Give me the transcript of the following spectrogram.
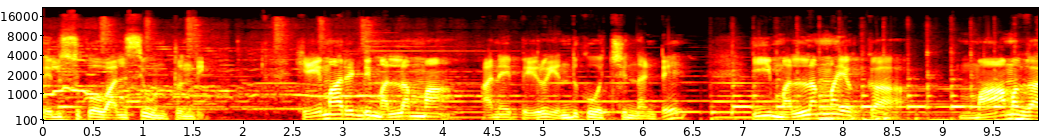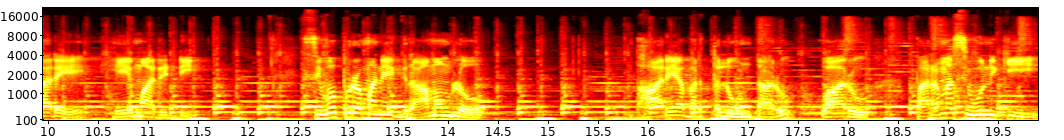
తెలుసుకోవాల్సి ఉంటుంది. హేమారెడ్డి మల్లమ్మ అనే పేరు ఎందుకు వచ్చిందంటే ఈ మల్లమ్మ యొక్క మామగారే హేమారెడ్డి. శివపురం అనే గ్రామంలో భార్యాభర్తలు ఉంటారు. వారు పరమశివునికి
